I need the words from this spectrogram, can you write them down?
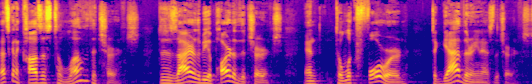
that's going to cause us to love the church, to desire to be a part of the church, and to look forward to gathering as the church.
